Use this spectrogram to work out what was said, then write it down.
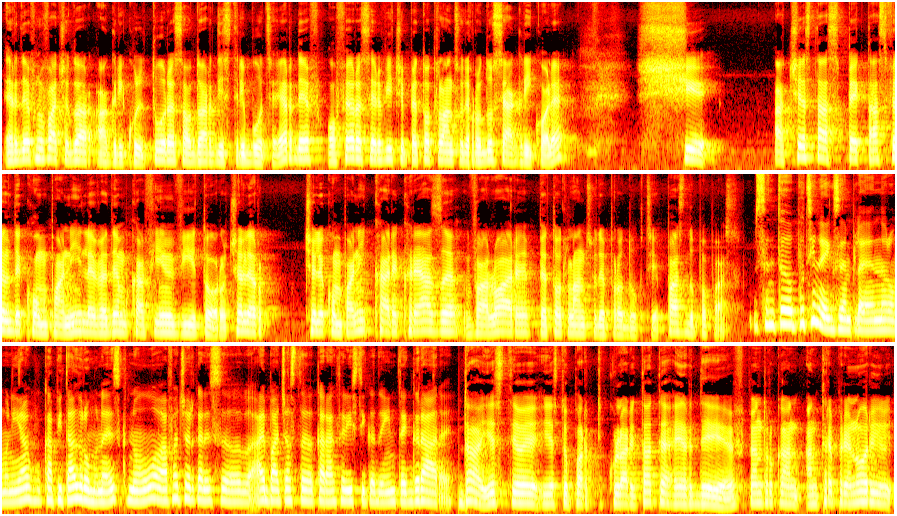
RDF nu face doar agricultură sau doar distribuție. RDF oferă servicii pe tot lanțul de produse agricole și acest aspect, astfel de companii, le vedem ca fiind viitorul. Cele cele companii care creează valoare pe tot lanțul de producție, pas după pas. Sunt uh, puține exemple în România cu capital românesc, nu? Afaceri care să aibă această caracteristică de integrare. Da, este, este o particularitate a RDF pentru că antreprenorii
